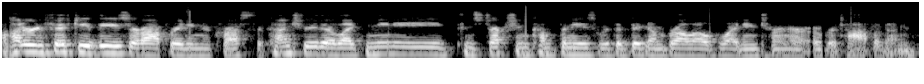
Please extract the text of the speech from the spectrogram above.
150 of these are operating across the country. They're like mini construction companies with a big umbrella of Whiting Turner over top of them.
